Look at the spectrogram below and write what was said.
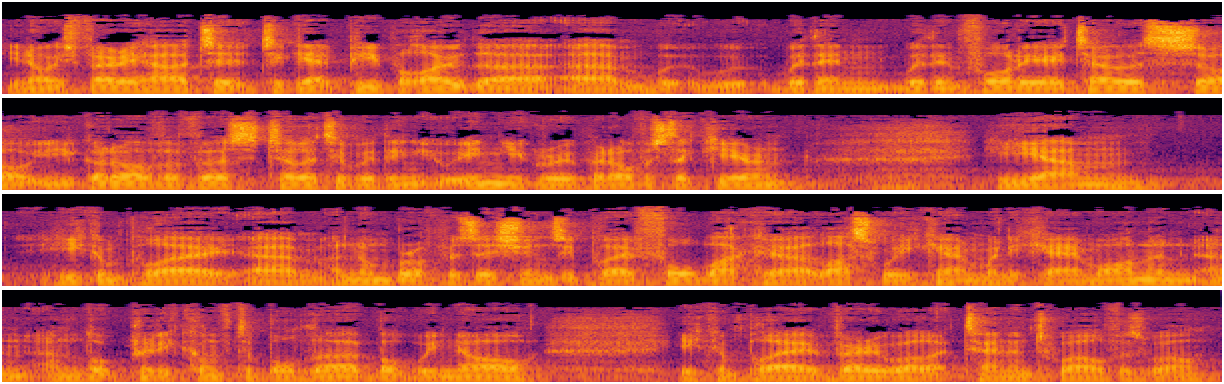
you know, it's very hard to, to get people out there um, w- w- within within 48 hours. So you've got to have a versatility within in your group. And obviously, Ciarán, he um, he can play um, a number of positions. He played fullback uh, last weekend when he came on and, and, and looked pretty comfortable there. But we know he can play very well at 10 and 12 as well.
